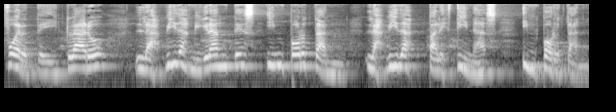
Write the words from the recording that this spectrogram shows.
fuerte y claro, las vidas migrantes importan, las vidas palestinas importan.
